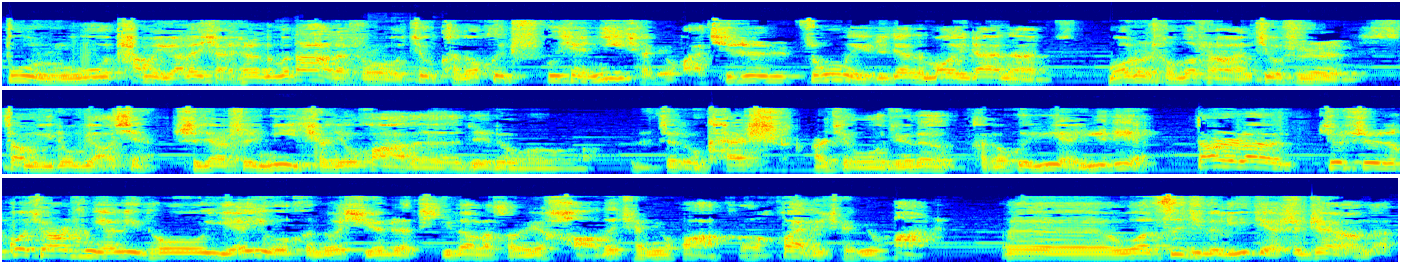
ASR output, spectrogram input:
不如他们原来想象那么大的时候，就可能会出现逆全球化。其实中美之间的贸易战呢，某种程度上就是这么一种表现，实际上是逆全球化的这种这种开始，而且我觉得可能会愈演愈烈。当然了，就是过去二十年里头也有很多学者提到了所谓好的全球化和坏的全球化。呃，我自己的理解是这样的，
